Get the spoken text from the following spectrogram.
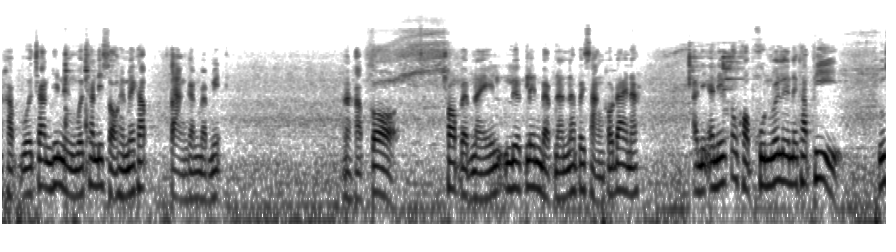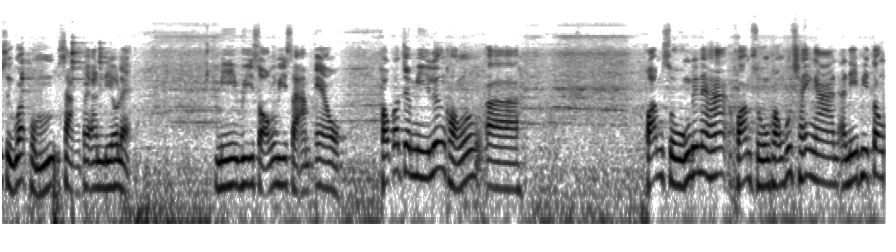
นะครับเวอร์ชันที่1เวอร์ชันที่ 2 เห็นไหมครับ ต่างกันแบบนี้นะครับ ก็ชอบแบบไหนเลือกเล่นแบบนั้นนะไปสั่งเขาได้นะ อันนี้อันนี้ต้องขอบคุณไว้เลยนะครับ พี่รู้สึกว่าผมสั่งไปอันเดียวแหละ มี V2 V3 L เขาก็จะมีเรื่องของอความสูงด้วยนะฮะ ความสูงของผู้ใช้งาน อันนี้พี่ต้อง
